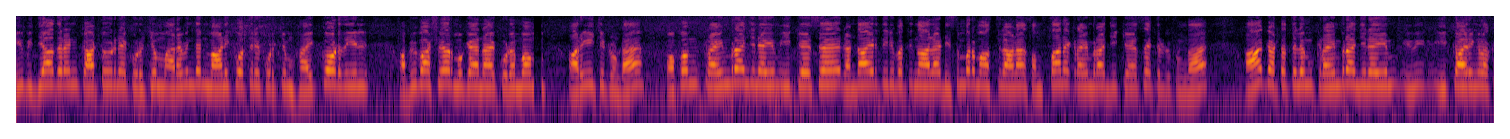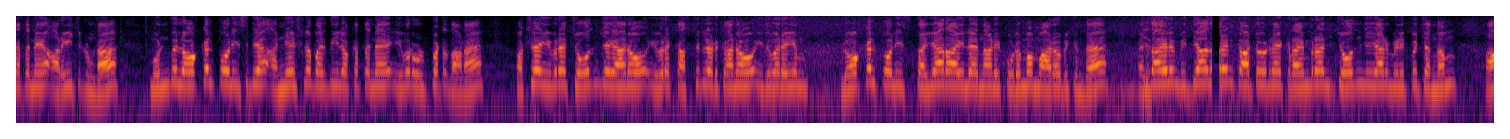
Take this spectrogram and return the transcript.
ഈ വിദ്യാധരൻ കാട്ടൂരിനെ കുറിച്ചും അരവിന്ദൻ മാണിക്കോത്തിനെ കുറിച്ചും ഹൈക്കോടതിയിൽ അഭിഭാഷകർ മുഖേന കുടുംബം അറിയിച്ചിട്ടുണ്ട്. ഒപ്പം ക്രൈംബ്രാഞ്ചിനെയും ഈ കേസ് രണ്ടായിരത്തി ഇരുപത്തിനാല് ഡിസംബർ മാസത്തിലാണ് സംസ്ഥാന ക്രൈംബ്രാഞ്ച് ഈ കേസ് ഏറ്റെടുക്കുന്നത് ആ ഘട്ടത്തിലും ക്രൈംബ്രാഞ്ചിനെയും ഈ- കാര്യങ്ങളൊക്കെ തന്നെ അറിയിച്ചിട്ടുണ്ട്. മുൻപ് ലോക്കൽ പോലീസിന്റെ അന്വേഷണ പരിധിയിലൊക്കെ തന്നെ ഇവർ ഉൾപ്പെട്ടതാണ്. പക്ഷേ ഇവരെ ചോദ്യം ചെയ്യാനോ ഇവരെ കസ്റ്റഡിയിലെടുക്കാനോ ഇതുവരെയും ലോക്കൽ പോലീസ് തയ്യാറായില്ല എന്നാണ് ഈ കുടുംബം ആരോപിക്കുന്നത്. എന്തായാലും വിദ്യാധരൻ കാട്ടൂരിനെ ക്രൈംബ്രാഞ്ച് ചോദ്യം ചെയ്യാൻ വിളിപ്പിച്ചെന്നും ആ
